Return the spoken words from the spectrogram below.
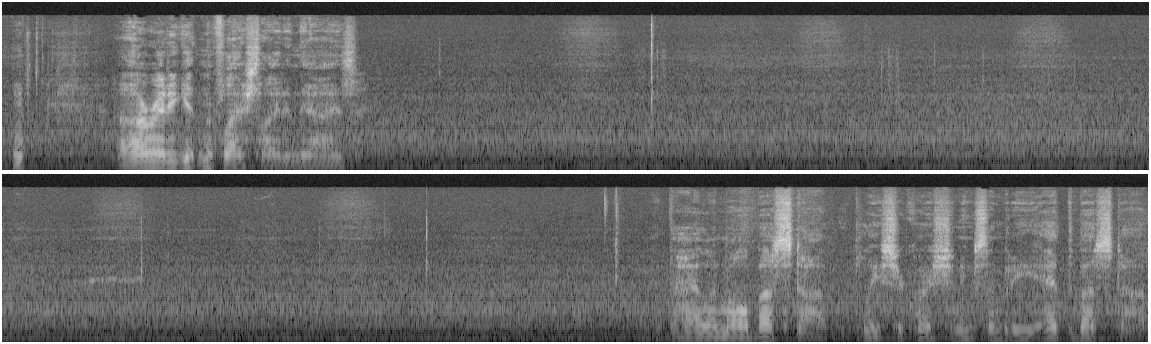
Already getting the flashlight in the eyes. At the Highland Mall bus stop, police are questioning somebody at the bus stop.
